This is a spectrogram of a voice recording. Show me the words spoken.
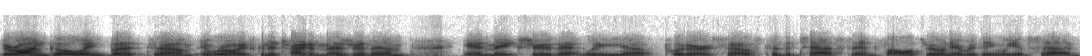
they're ongoing, but um, and we're always going to try to measure them and make sure that we uh, put ourselves to the test and follow through on everything we have said.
